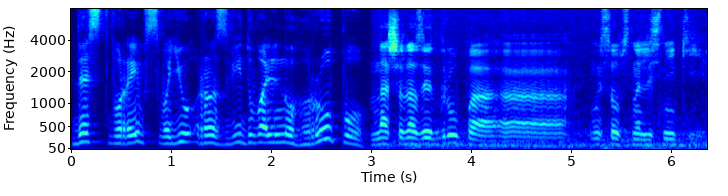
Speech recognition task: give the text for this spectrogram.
де створив свою розвідувальну групу. Наша разведгруппа, э, мы, собственно, лесники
